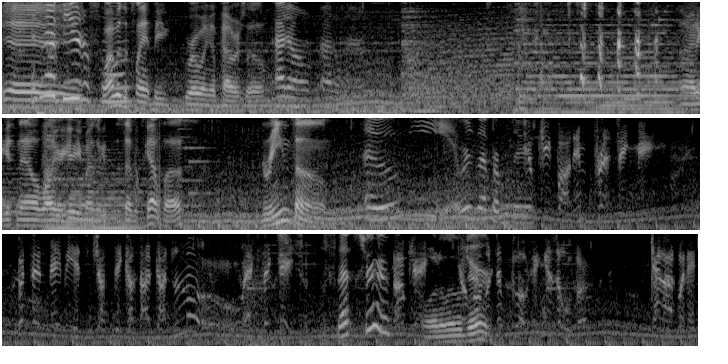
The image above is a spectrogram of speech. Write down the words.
Yay! Isn't that beautiful? Why would the plant be growing a power cell? I don't, I don't know. Alright, I guess now while you're here, you might as well get the 7th Scout class. Green Thumb. Oh where's that purple You keep on impressing me. But then maybe it's just because I've got low expectations. That's true. Okay. What a little your jerk. moment of gloating is over. Get on with it.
